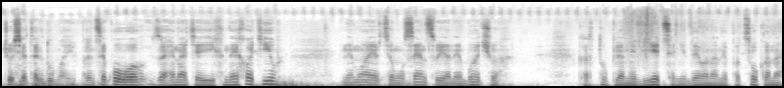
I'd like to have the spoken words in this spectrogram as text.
Щось я так думаю. Принципово загинати я їх не хотів. Немає в цьому сенсу, я не бачу. Картопля не б'ється, ніде вона не поцокана.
